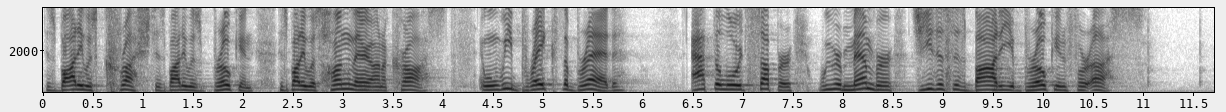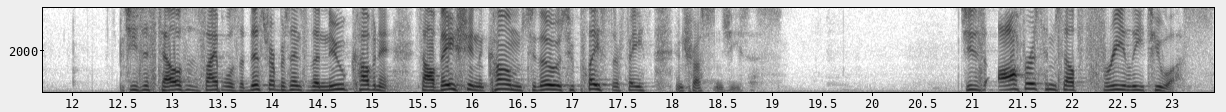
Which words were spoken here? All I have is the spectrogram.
His body was crushed, his body was broken, his body was hung there on a cross. And when we break the bread at the Lord's Supper, we remember Jesus' body broken for us. Jesus tells his disciples that this represents the new covenant. Salvation comes to those who place their faith and trust in Jesus. Jesus offers himself freely to us.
